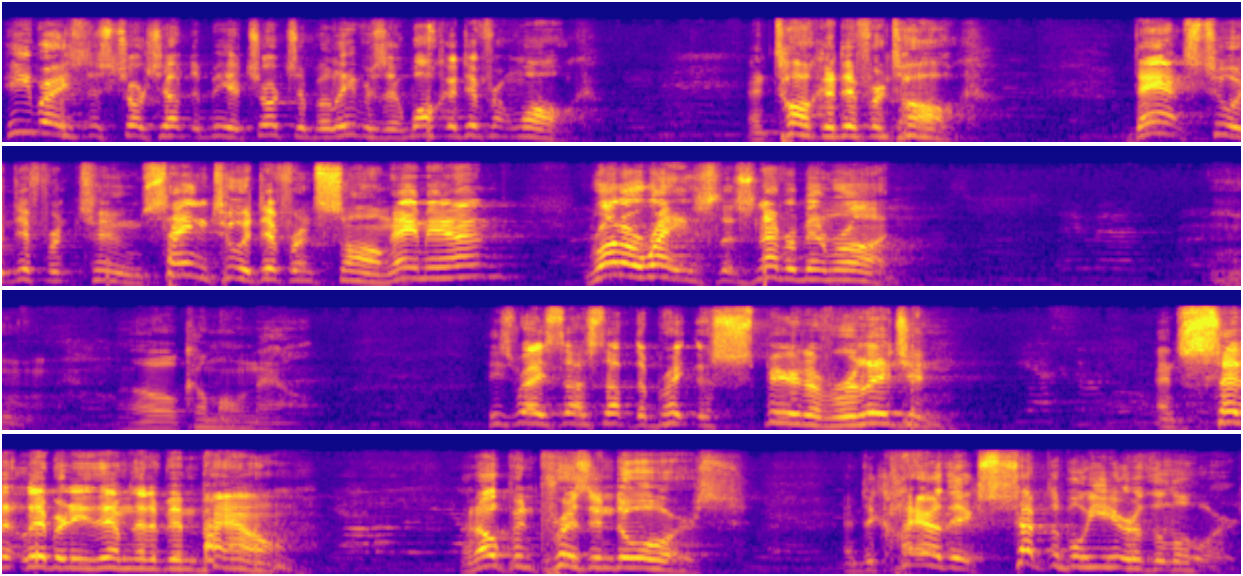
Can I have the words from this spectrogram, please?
He raised this church up to be a church of believers that walk a different walk and talk a different talk, dance to a different tune, sing to a different song. Amen. Run a race that's never been run. Mm. Oh, come on now. He's raised us up to break the spirit of religion and set at liberty them that have been bound and open prison doors and declare the acceptable year of the Lord.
